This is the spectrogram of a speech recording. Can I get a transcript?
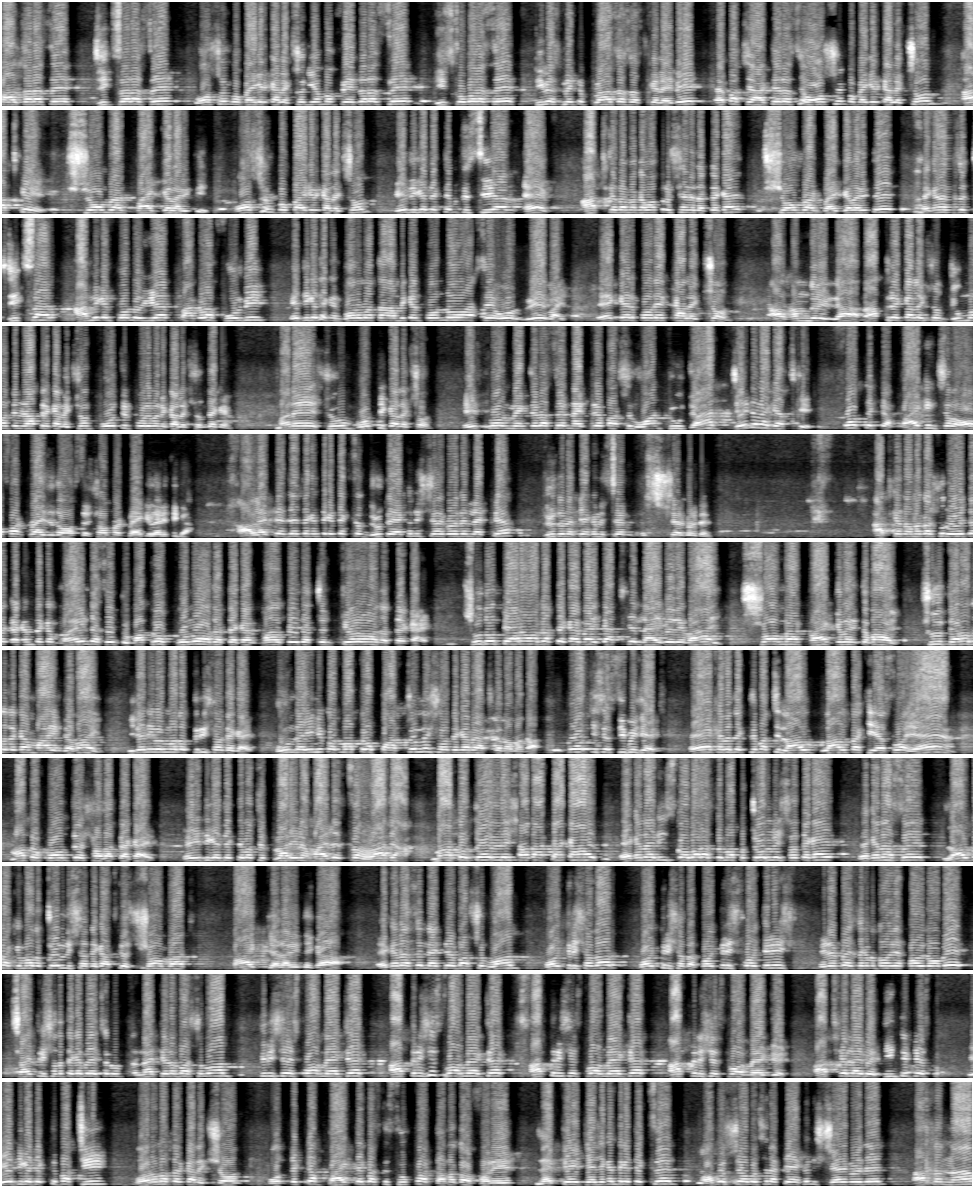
পালসার আছে জিক্সার আছে, অসংখ্য বাইকের কালেকশন ইয়ামা ফ্রেজার আছে ডিসকভার আছে টিভিএস মেট্রো প্লাস আছে আজকে লাইভে অ্যাপাচে আর্টের আছে, অসংখ্য বাইকের কালেকশন আজকে সম্রাট বাইক গ্যালারিতে অসংখ্য বাইকের কালেকশন এদিকে দেখতে পাচ্ছি সিআর এফ আজকে দামাকা মাত্র ষাট হাজার টাকায়, সম্রাট বাইক গ্যালারিতে এখানে আছে জিক্সার আমেরিকান পণ্য ইউএন পাগলা ফুলবি এদিকে দেখেন, বড় মাথা আমেরিকান পণ্য আছে ওর রে ভাই। একের পর এক কালেকশন আলহামদুলিল্লাহ, রাত্রে কালেকশন জুম্মার দিন রাত্রে কালেকশন প্রচুর পরিমাণে কালেকশন দেখেন। মানে শোরুম ভর্তি কালেকশন এরপর ম্যাগজার আছে নাইট্রে পার্সেল ওয়ান টু যার যেটা লাগে আজকে, প্রত্যেকটা বাইকিং ইনশাল্লাহ অফার প্রাইসে দেওয়া হচ্ছে সম্রাট বাইক গ্যালারি থেকে। আর লাইটটা যে যেখান থেকে দেখছেন, দ্রুত এখনই শেয়ার করে দেন লাইটটা দ্রুত লাইটটা এখনই শেয়ার করে দেন। আজকে ধামাকা শুরু হয়ে যাক। এখান থেকে মাইন্ড আছে কিন্তু মাত্র পনেরো হাজার টাকার মাল পেয়ে যাচ্ছেন তেরো হাজার টাকায়। শুধু তেরো হাজার টাকায় বাইক আজকে লাইব্রেরি ভাই। সম্রাট বাইক গ্যালারিতে ভাই। শুধু তেরো হাজার টাকা মাইন্ড ভাই। এটা নিবেন মাত্র ত্রিশ হাজার টাকায়। হুন্ডা ইউনিকর্ন মাত্র পাঁচচল্লিশ হাজার টাকা আজকে ধামাকা। পঁচিশে সিবিজেট এখানে দেখতে পাচ্ছি লাল, লালটা কি? এস ওয়াই হ্যাঁ মাত্র পঞ্চাশ হাজার টাকায়। এইদিকে দেখতে পাচ্ছি প্লারিনা মাইলেজ রাজা, মাত্র চল্লিশ হাজার টাকায়। এখানে ডিসকভার আছে মাত্র চল্লিশ হাজার টাকায়। এখানে আছে লাল পাখি মাত্র চল্লিশ হাজার টাকা আজকে সম্রাট বাইক গ্যালারি থেকে। এখানে আছে নাইটের ভার্সন ওয়ান পঁয়ত্রিশ হাজার পঁয়ত্রিশ হাজার, পঁয়ত্রিশ পঁয়ত্রিশ। এটার প্রাইস এখানে তোমাদের হবে। সাঁত্রিশ হাজার টাকা পেয়েছেন ভার্সন ওয়ান তিরিশ স্পর ম্যাগজেট আটত্রিশ স্পর ম্যাগজেট আটত্রিশ স্পর ম্যাগজেট আটত্রিশ স্পর ম্যাগজেট আজকে লাইভে তিনটে টেস্ট এদিকে দেখতে পাচ্ছি। বড় মাথার কালেকশন প্রত্যেকটা বাইক থেকে আজকে সুপার ধামাকা অফারে লাইভটা যে যেখান থেকে দেখছেন, অবশ্যই অবশ্যই লাইভটা এখন শেয়ার করে দেন। আপনার নাম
